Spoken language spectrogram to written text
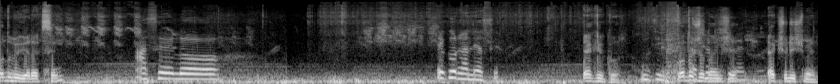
কত বিঘা রাখছেন? আছে হলো একর হানি আছে। এক একর? কত শতাংশ? একশো ডিসমেল।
